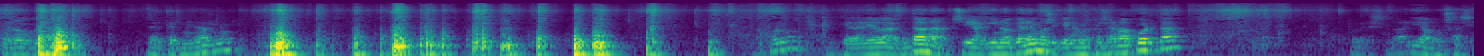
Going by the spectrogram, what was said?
pero voy a determinarlo. Si aquí no queremos y queremos que sea una puerta, pues lo haríamos así.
